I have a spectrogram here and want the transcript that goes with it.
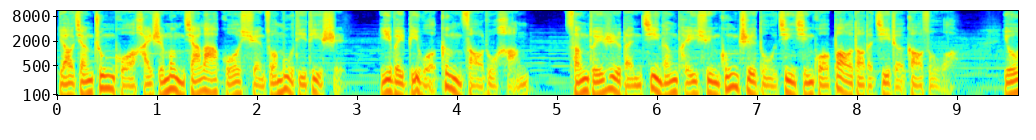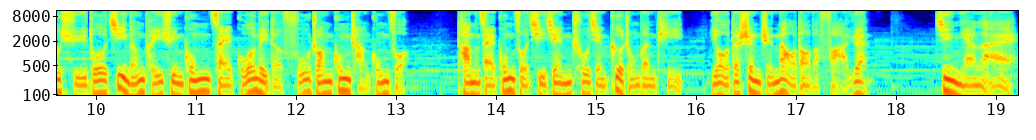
要将中国还是孟加拉国选作目的地时，一位比我更早入行、曾对日本技能培训工制度进行过报道的记者告诉我，有许多技能培训工在国内的服装工厂工作，他们在工作期间出现各种问题，有的甚至闹到了法院。近年来，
